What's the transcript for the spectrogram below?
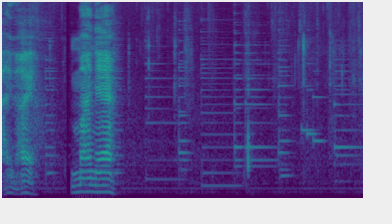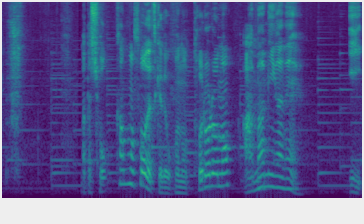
はいはい。うまいね。また食感もそうですけど、このとろろの甘みがね、いい。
